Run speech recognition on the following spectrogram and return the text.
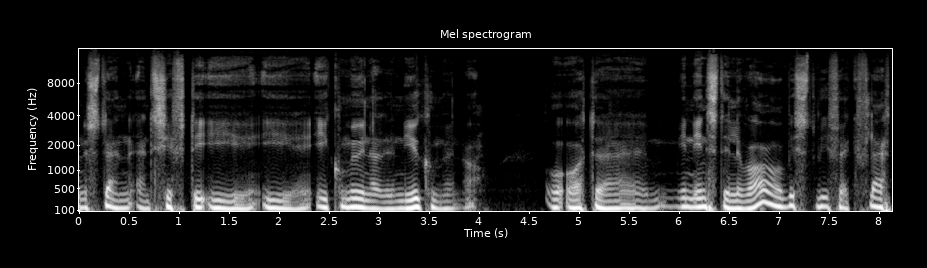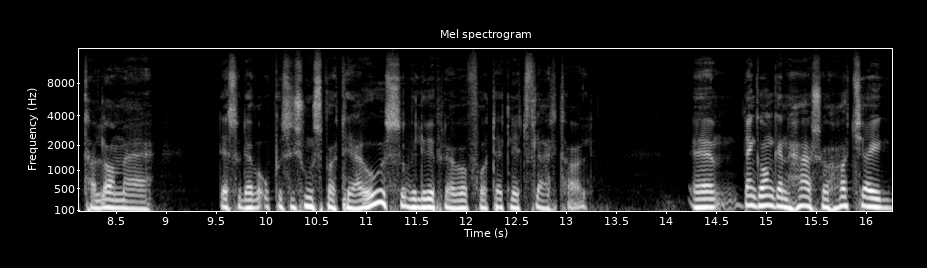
ønsket en, en skifte i, i, i kommuner, eller nye kommuner. Og, og at eh, min innstilling var, og hvis vi fikk flertall med det som det var opposisjonspartiet òg, så ville vi prøve å få til et nytt flertall. Eh, den gangen her så har ikke jeg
